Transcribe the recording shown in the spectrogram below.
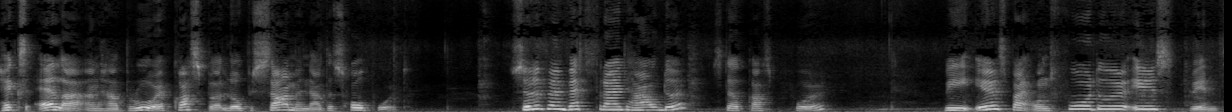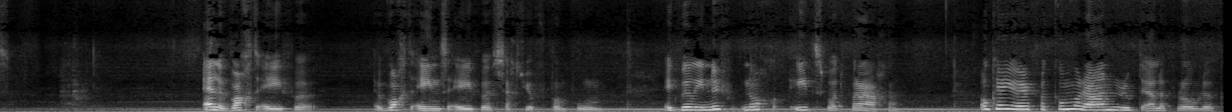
Heks Ella en haar broer Casper lopen samen naar de schoolpoort. Zullen we een wedstrijd houden? stelt Casper voor. Wie eerst bij ons voordeur is, wint. Elle, wacht even. Wacht eens even, zegt juf Pampoen. Ik wil je nu nog iets wat vragen. Oké okay, kom eraan, roept Elle vrolijk.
